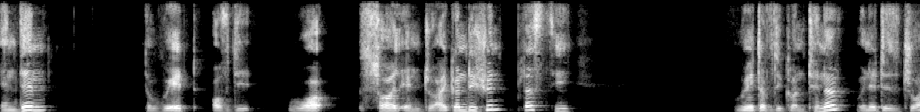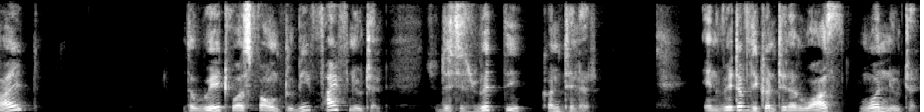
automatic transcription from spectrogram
And then the weight of the soil in dry condition plus the weight of the container when it is dried the weight was found to be 5 newton so this is with the container and weight of the container was 1 newton.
